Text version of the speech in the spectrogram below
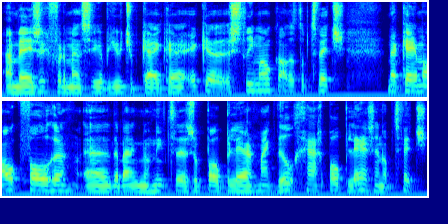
aanwezig voor de mensen die op YouTube kijken. Ik stream ook altijd op Twitch. Daar kan je me ook volgen. daar ben ik nog niet zo populair. Maar ik wil graag populair zijn op Twitch.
